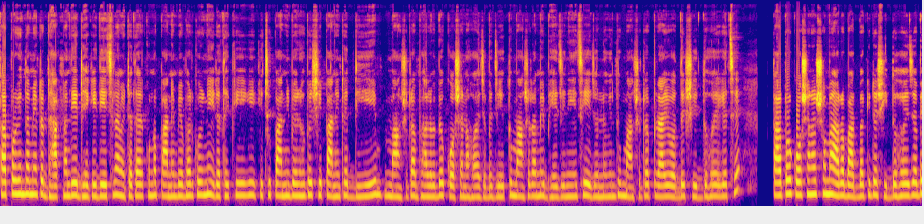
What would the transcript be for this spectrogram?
তারপর কিন্তু আমি একটা ঢাকনা দিয়ে ঢেকে দিয়েছিলাম, এটাতে আর কোনো পানি ব্যবহার করিনি। এটা থেকে কিছু পানি বের হবে, সেই পানিটা দিয়ে মাংসটা ভালোভাবে কষানো হয়ে যাবে। যেহেতু মাংসটা আমি ভেজে নিয়েছি এই জন্য কিন্তু মাংসটা প্রায় অর্ধেক সিদ্ধ হয়ে গেছে। তারপর কষানোর সময় আরও বাদবাকিটা সিদ্ধ হয়ে যাবে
